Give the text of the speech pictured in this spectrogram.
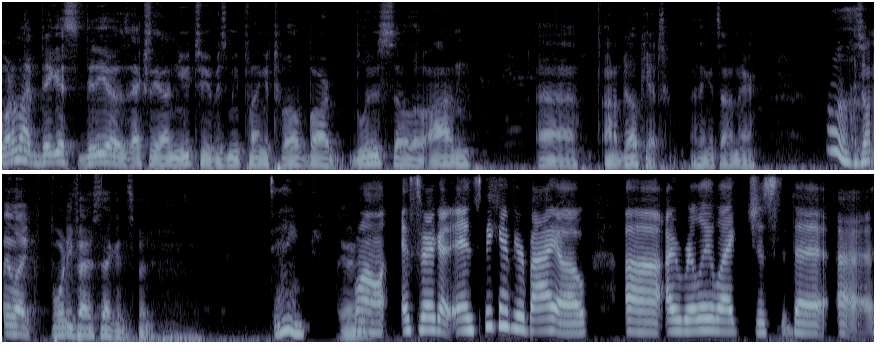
One of my biggest videos actually on YouTube is me playing a 12 bar blues solo on uh, on a bell kit. I think it's on there. Oh, It's only like 45 seconds, but dang. there it is. Well, it's very good. And speaking of your bio, uh, I really like just the uh,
